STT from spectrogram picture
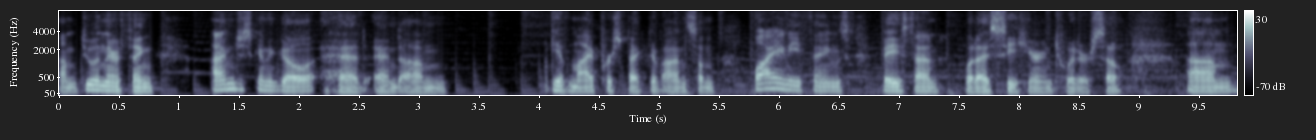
I'm um, doing their thing. I'm just going to go ahead and um, give my perspective on some liony things based on what I see here in Twitter. So, um,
